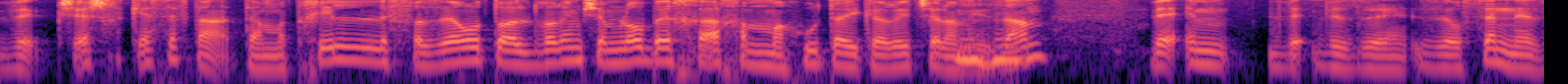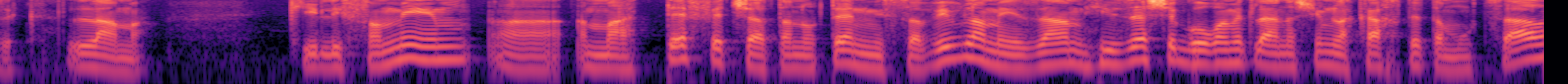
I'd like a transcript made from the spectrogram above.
וכשיש לך כסף, אתה, אתה מתחיל לפזר אותו על דברים שהם לא בהכרח המהות העיקרית של המיזם, mm-hmm. והם, ו, וזה עושה נזק. למה? כי לפעמים המעטפת שאתה נותן מסביב למיזם היא זה שגורמת לאנשים לקחת את המוצר,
